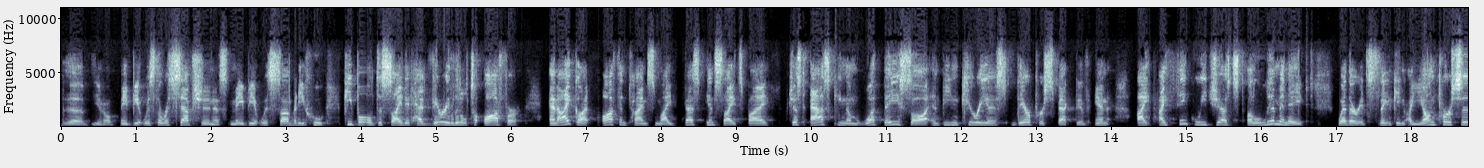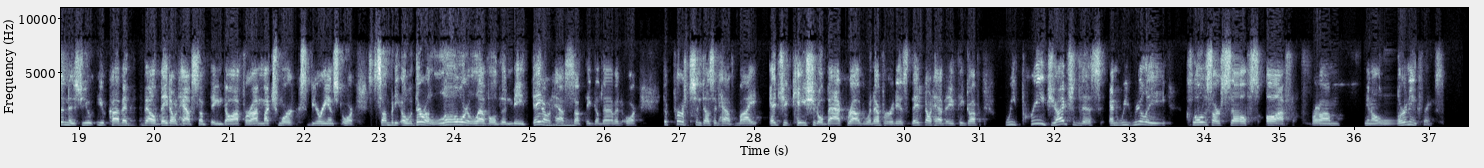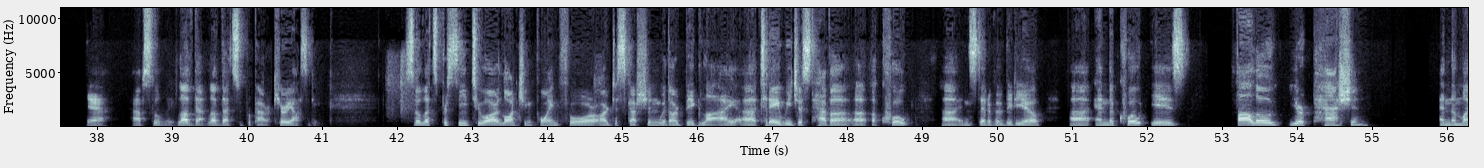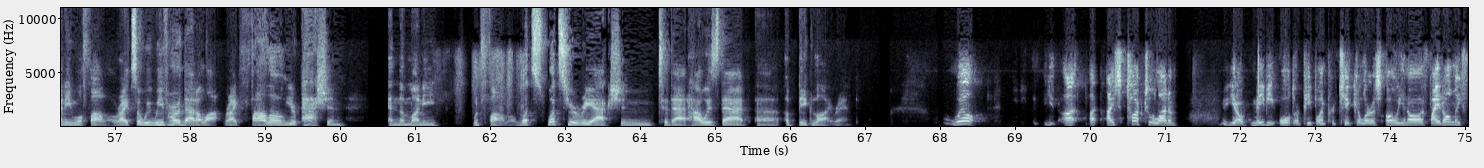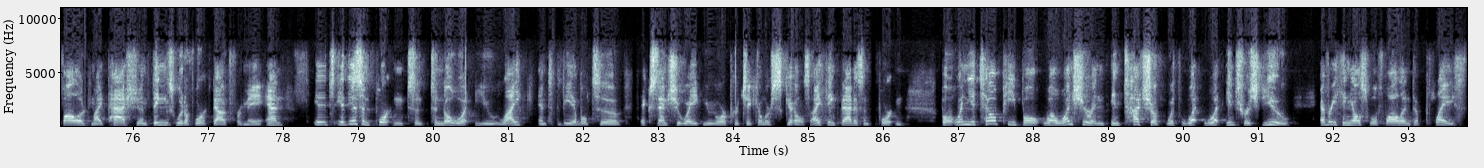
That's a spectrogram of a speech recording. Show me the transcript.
the you know maybe it was the receptionist maybe it was somebody who people decided had very little to offer. And i got oftentimes my best insights by just asking them what they saw and being curious their perspective. And i, I think we just eliminate whether it's thinking a young person as you you covered well they don't have something to offer. I'm much more experienced. Or somebody oh they're a lower level than me. They don't have mm-hmm. something to live or the person doesn't have my educational background whatever it is they don't have anything to offer. We prejudge this and we really close ourselves off from you know learning things. Yeah Absolutely. Love that. Love that superpower, curiosity. So let's proceed to our launching point for our discussion with our big lie. Uh, today we just have a, a, a quote uh, instead of a video. Uh, and the quote is follow your passion and the money will follow, right? So we, we've heard that a lot, right? Follow your passion and the money would follow. What's, what's your reaction to that? How is that uh, a big lie, Rand? Well, I, I, I talk to a lot of you know maybe older people in particular as oh you know if i'd only followed my passion things would have worked out for me. And it's it is important to, to know what you like and to be able to accentuate your particular skills. I think that is important. But when you tell people well once you're in, in touch of with what what interests you everything else will fall into place.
